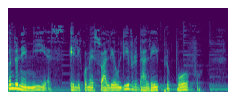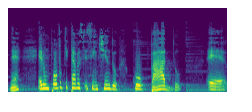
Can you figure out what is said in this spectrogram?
Quando Neemias, ele começou a ler o livro da lei para o povo, né? Era um povo que estava se sentindo culpado, é,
